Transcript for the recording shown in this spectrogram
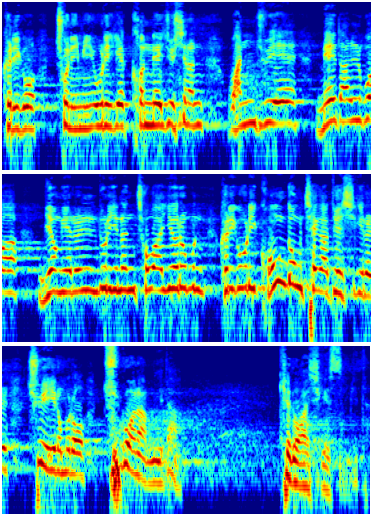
그리고 주님이 우리에게 건네주시는 완주의 메달과 명예를 누리는 저와 여러분, 그리고 우리 공동체가 되시기를 주의 이름으로 축원합니다. 기도하시겠습니다.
